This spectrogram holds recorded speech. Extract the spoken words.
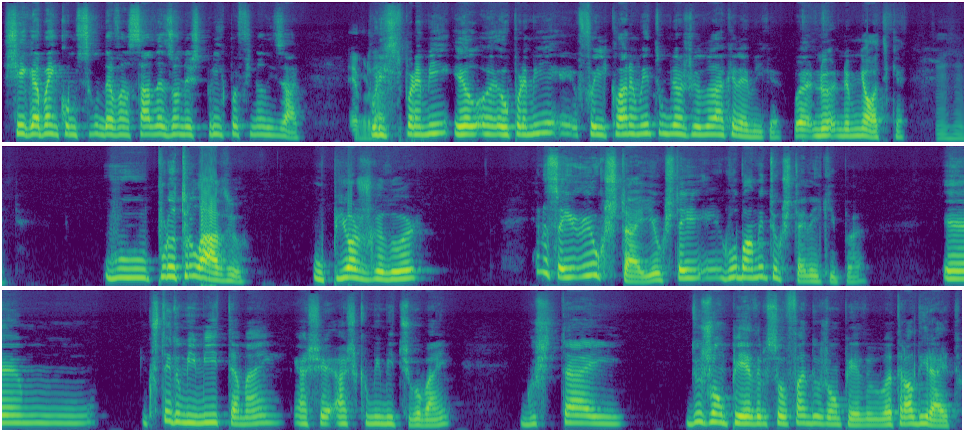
chega bem como segundo avançado às zonas de perigo para finalizar. É Por isso, para mim, ele, ele, para mim foi claramente o melhor jogador da académica, na, na minha ótica. Uhum. O, por outro lado, o pior jogador, eu não sei, eu, eu gostei, eu gostei, globalmente eu gostei da equipa. Hum, Gostei do Mimi também. Acho, acho que o Mimi jogou bem. Gostei do João Pedro. Sou fã do João Pedro, lateral direito.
